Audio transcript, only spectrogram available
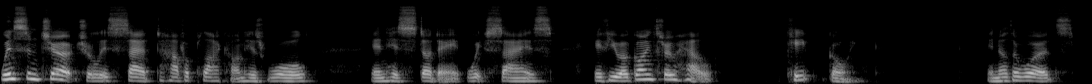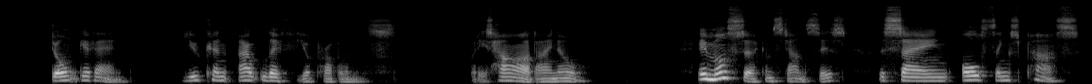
Winston Churchill is said to have a plaque on his wall in his study which says, If you are going through hell, keep going. In other words, don't give in you can outlive your problems. But it's hard, I know. In most circumstances, the saying, all things pass,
